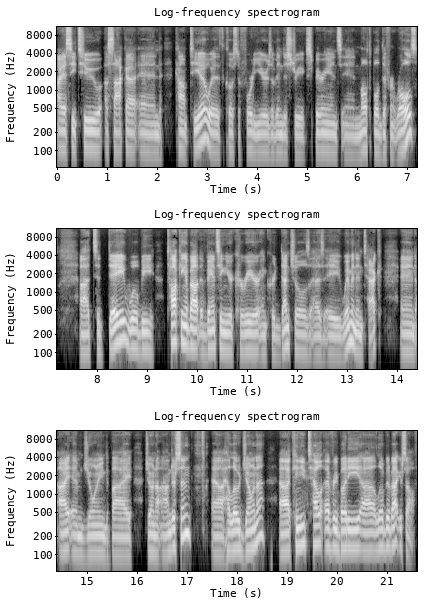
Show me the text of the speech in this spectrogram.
ISC2, ISACA, and CompTIA with close to 40 years of industry experience in multiple different roles. Uh, today, we'll be talking about advancing your career and credentials as a women in tech. And I am joined by Jonah Andersson. Uh, hello, Jonah. Uh, can you tell everybody uh, a little bit about yourself?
